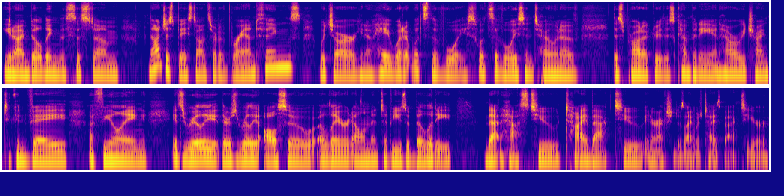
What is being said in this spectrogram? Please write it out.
you know i'm building the system not just based on sort of brand things which are you know hey what what's the voice? What's the voice and tone of this product or this company? And how are we trying to convey a feeling? It's really there's really also a layered element of usability that has to tie back to interaction design which ties back to your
